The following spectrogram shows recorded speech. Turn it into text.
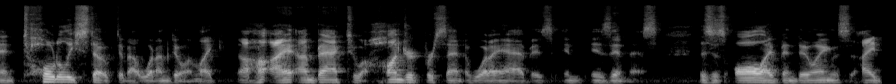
and totally stoked about what I'm doing. Like uh, I, I'm back to a hundred percent of what I have is in is in this. This is all I've been doing. This I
